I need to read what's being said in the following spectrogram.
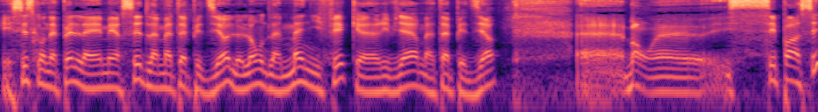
et c'est ce qu'on appelle la MRC de la Matapédia, le long de la magnifique euh, rivière Matapédia. Euh, bon, euh, c'est passé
